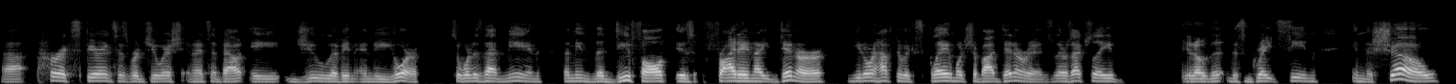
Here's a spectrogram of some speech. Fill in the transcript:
uh, her experiences were Jewish, and it's about a Jew living in New York. So, what does that mean? That means the default is Friday night dinner. You don't have to explain what Shabbat dinner is. There's actually, you know, the, this great scene in the show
